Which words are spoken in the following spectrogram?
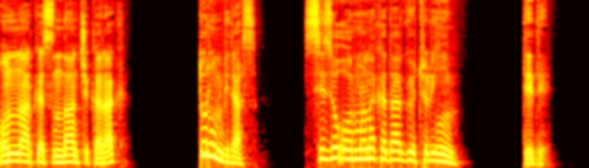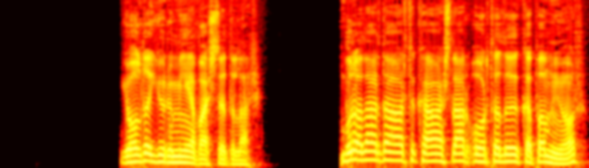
onun arkasından çıkarak, ''Durun biraz, sizi ormana kadar götüreyim.'' dedi. Yolda yürümeye başladılar. Buralarda artık ağaçlar ortalığı kapamıyor,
